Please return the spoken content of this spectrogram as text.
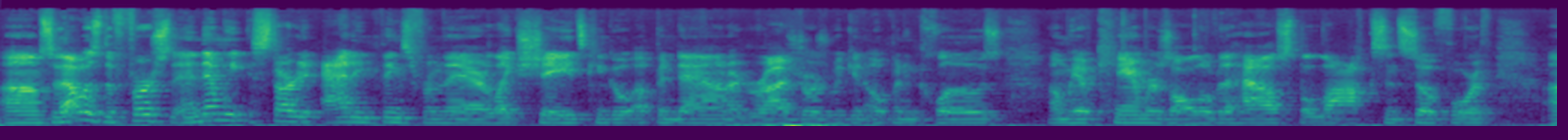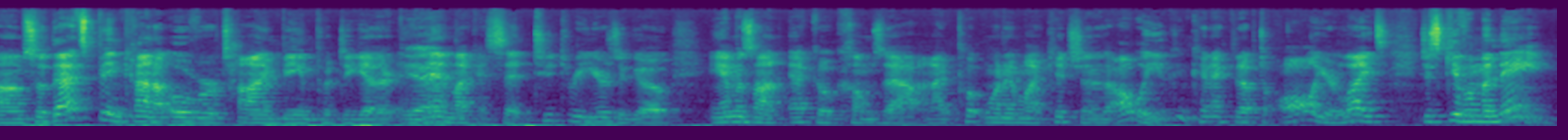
Um, so that was the first, and then we started adding things from there, like shades can go up and down, our garage doors we can open and close. Um, we have cameras all over the house, the locks and so forth. Um, so that's been kind of over time being put together. And Yeah. then, like I said, two, three years ago, Amazon Echo comes out, and I put one in my kitchen. And oh, well, you can connect it up to all your lights. Just give them a name.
